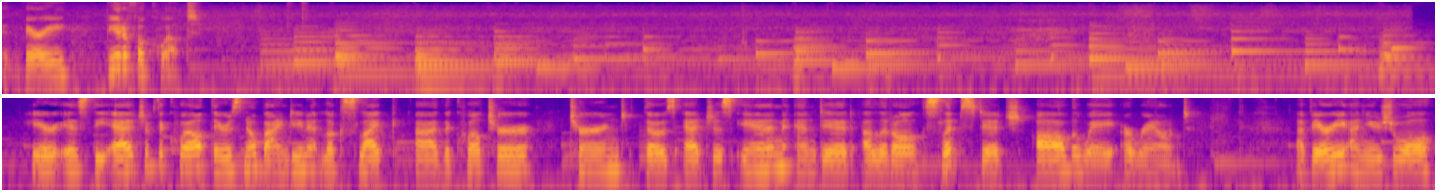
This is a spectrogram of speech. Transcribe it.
A very beautiful quilt. Is the edge of the quilt. There is no binding. It looks like uh, the quilter turned those edges in and did a little slip stitch all the way around. A very unusual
